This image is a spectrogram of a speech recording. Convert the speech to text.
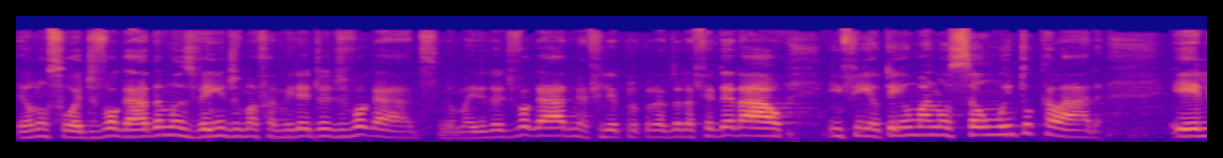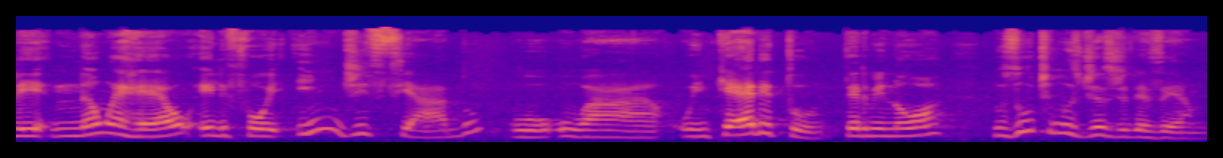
Eu não sou advogada, mas venho de uma família de advogados. Meu marido é advogado, minha filha é procuradora federal. Enfim, eu tenho uma noção muito clara. Ele não é réu, ele foi indiciado. O, o, a, o inquérito terminou nos últimos dias de dezembro.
